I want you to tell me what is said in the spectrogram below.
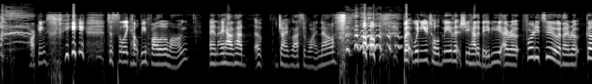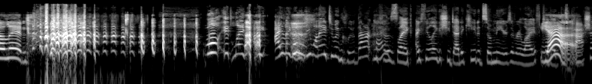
talking to me just to like help me follow along. And I have had a giant glass of wine now. but when you told me that she had a baby, I wrote 42 and I wrote go Lynn. Well, it like I I like really wanted to include that because like I feel like she dedicated so many years of her life to like, this passion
